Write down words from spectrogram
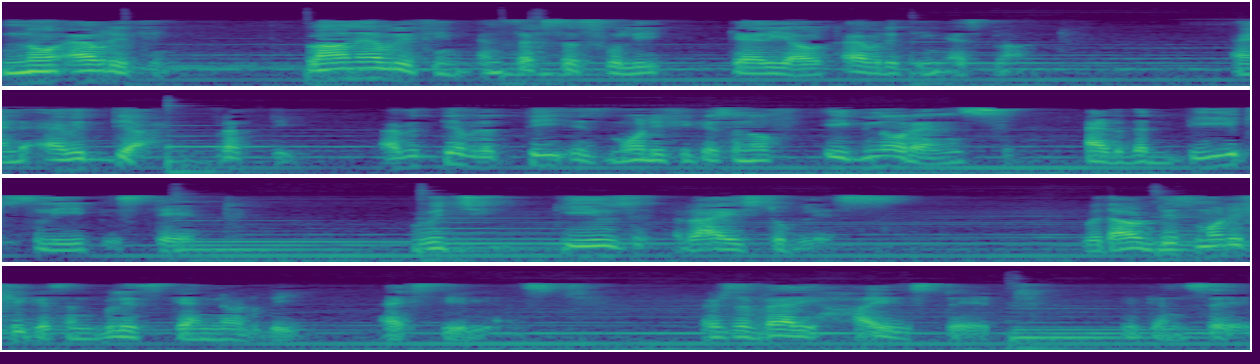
know everything, plan everything, and successfully carry out everything as planned. And Avidya Vritti. Avidya Vritti is modification of ignorance at the deep sleep state, which gives rise to bliss. Without this modification, bliss cannot be experienced. It's a very high state, you can say,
